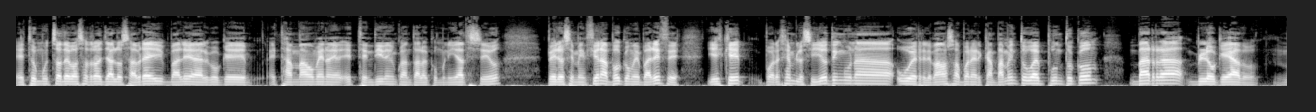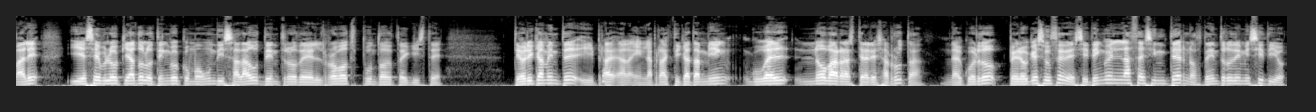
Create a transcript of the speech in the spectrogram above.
Esto muchos de vosotros ya lo sabréis, ¿vale? Algo que está más o menos extendido en cuanto a la comunidad SEO, pero se menciona poco, me parece. Y es que, por ejemplo, si yo tengo una URL, vamos a poner campamentoweb.com barra bloqueado, ¿vale? Y ese bloqueado lo tengo como un disallow dentro del robots.txt. Teóricamente y en la práctica también, Google no va a rastrear esa ruta, ¿de acuerdo? Pero ¿qué sucede? Si tengo enlaces internos dentro de mi sitio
